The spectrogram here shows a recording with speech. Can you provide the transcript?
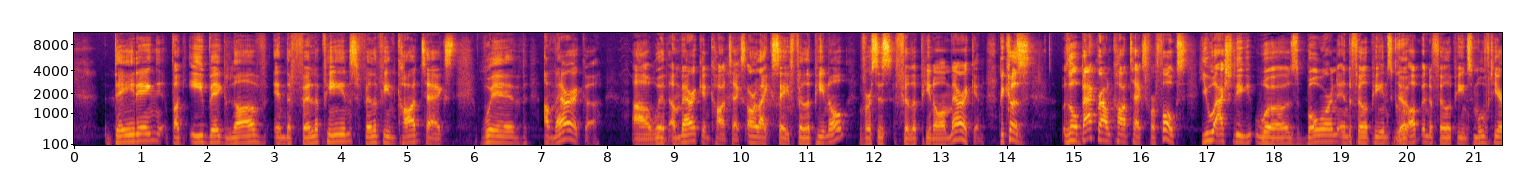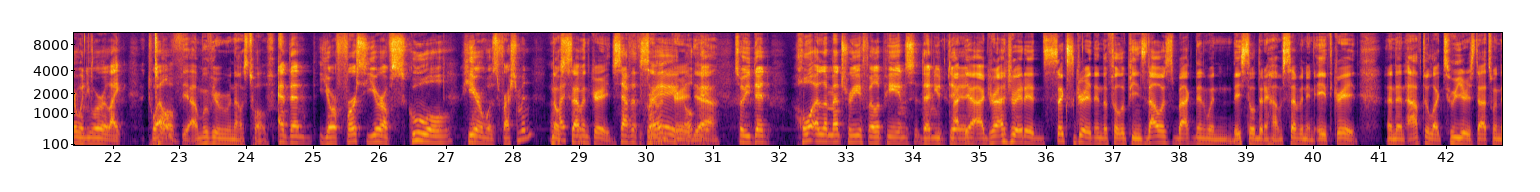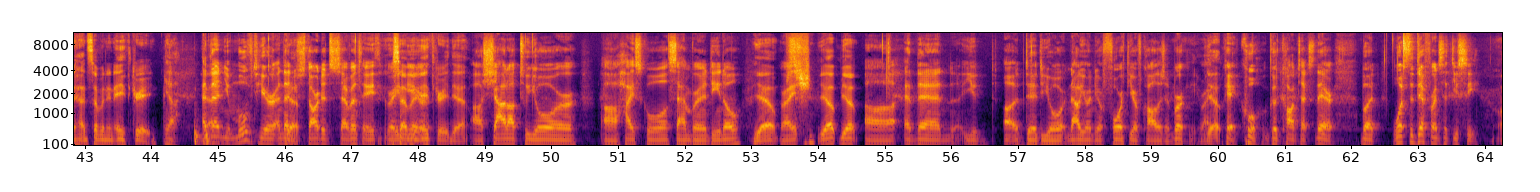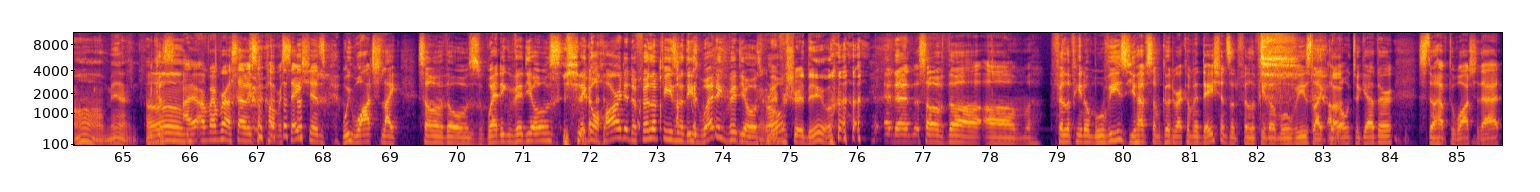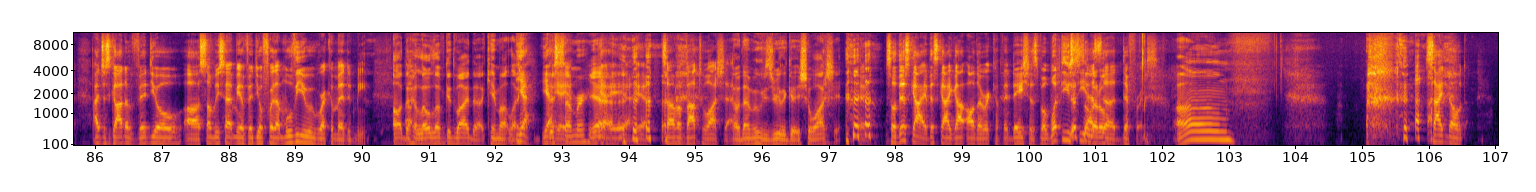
dating, pag-ibig, love in the Philippines, Philippine context with America? Uh, with American context, or like say Filipino versus Filipino American, because a little background context for folks, you actually was born in the Philippines, grew Yep. up in the Philippines, moved here when you were like 12, 12 yeah i moved here when i was 12 and then your first year of school here was freshman? No, High school? seventh grade. Seventh Seventh grade. grade, okay. yeah. So you did whole elementary Philippines, then you did I- yeah, I graduated sixth grade in the Philippines. That was back then when they still didn't have seventh and eighth grade. And then after like two years, that's when they had seventh and eighth grade. yeah. And Yeah. then you moved here and then Yeah. you started seventh, eighth grade. Seventh, here. eighth grade, yeah. Uh, shout out to your uh, high school, San Bernardino. Yep. Right? Yep, yep. Uh, and then you uh, did your now you're in your fourth year of college in Berkeley, right? Yep. Okay, cool, good context there. But what's the difference that you see? oh man. Because Um, I, I remember us having some conversations. we watched like some of those wedding videos. They go hard in the Philippines with these wedding videos, they bro. for sure do. And then some of the um, Filipino movies. You have some good recommendations on Filipino movies, like Uh, Alone Together. Still have to watch that. I just got a video. Uh, somebody sent me a video for that movie you recommended me. oh, the Hello Love Goodbye that came out like Yeah, yeah, this yeah, summer. Yeah. yeah, yeah, yeah, yeah. So I'm about to watch that. Oh, that movie's really good. You should watch it. Okay. So this guy, this guy got all the recommendations, but what do you Just see a as little. the difference? um, Side note,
